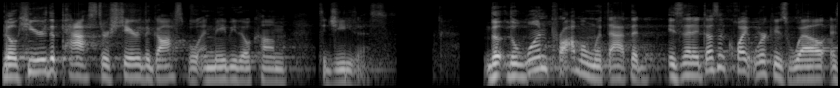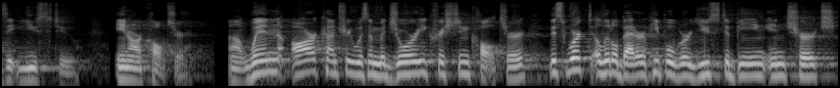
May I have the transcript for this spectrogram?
they'll hear the pastor share the gospel and maybe they'll come to Jesus. The, the one problem with that, that is that it doesn't quite work as well as it used to in our culture. Uh, when our country was a majority Christian culture, this worked a little better. People were used to being in church,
